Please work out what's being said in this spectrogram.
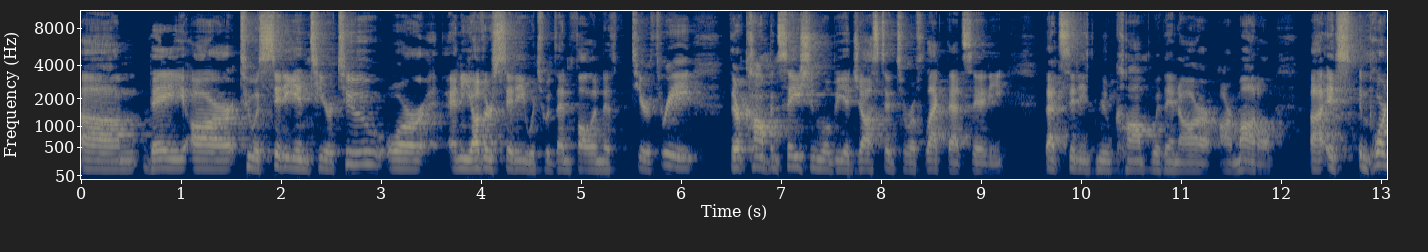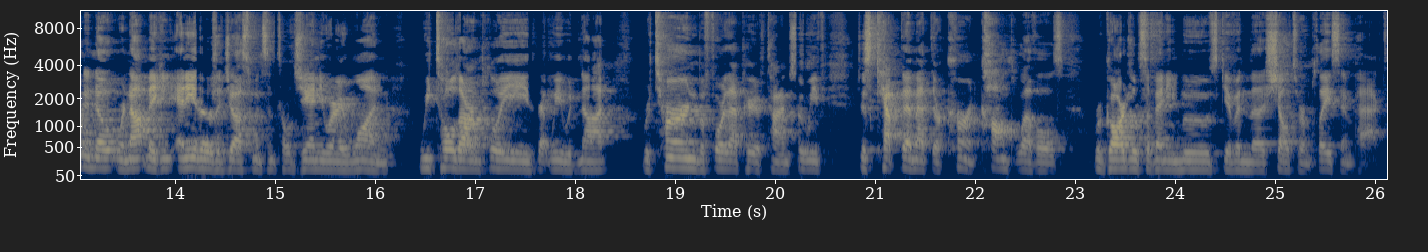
um, they are to a city in tier two or any other city, which would then fall into tier three, their compensation will be adjusted to reflect that city, that city's new comp within our, our model. Uh, it's important to note we're not making any of those adjustments until January 1. We told our employees that we would not return before that period of time. So we've just kept them at their current comp levels, regardless of any moves given the shelter in place impact.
